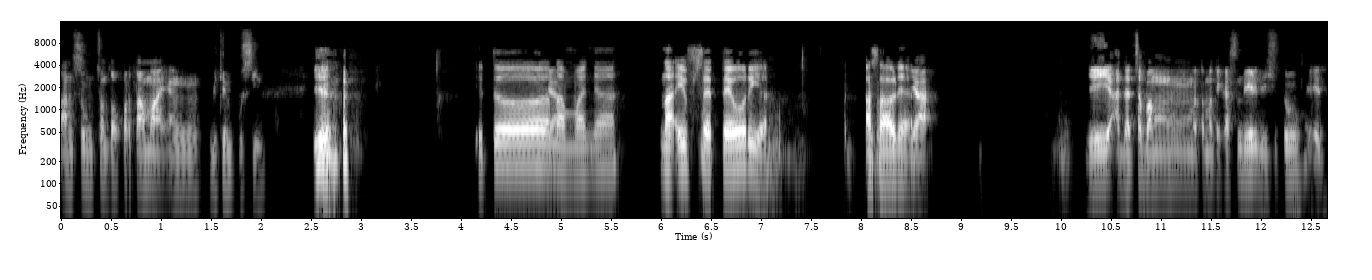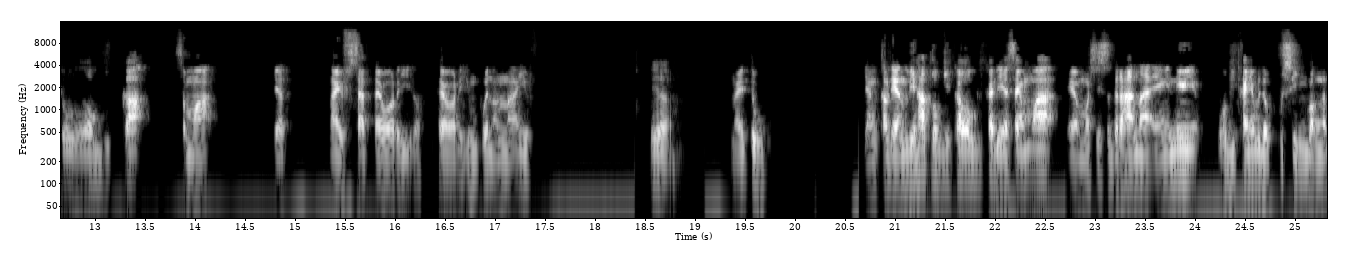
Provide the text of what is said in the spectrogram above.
Langsung contoh pertama yang bikin pusing. Iya. Itu Ya. namanya naif set teori ya, asalnya. Ya. Jadi ada cabang matematika sendiri di situ, yaitu logika sama ya naif set teori, teori himpunan naif. Iya. Nah itu yang kalian lihat logika-logika di SMA ya masih sederhana. Yang ini logikanya udah pusing banget.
